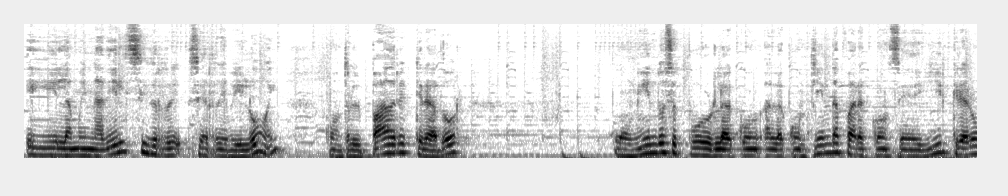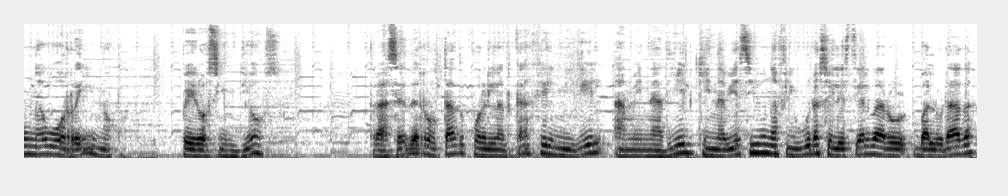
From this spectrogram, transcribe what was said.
el Amenadiel se, se rebeló ¿eh? contra el Padre Creador uniéndose por la, a la contienda para conseguir crear un nuevo reino, pero sin Dios. Tras ser derrotado por el arcángel Miguel Amenadiel, quien había sido una figura celestial valorada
